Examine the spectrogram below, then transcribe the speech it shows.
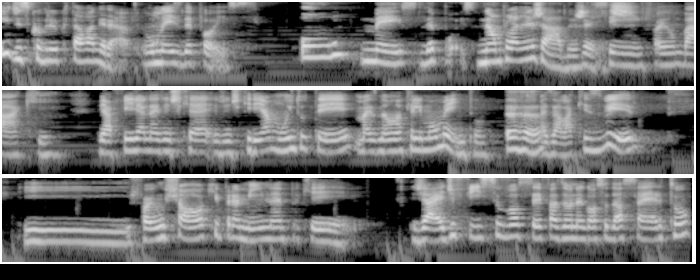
e descobriu que estava grávida. Um mês depois. Um mês depois. Não planejado, gente. Sim, foi um baque. Minha filha, né, a gente, quer, a gente queria muito ter, mas não naquele momento. Aham. Mas ela quis vir. E foi um choque pra mim, né? Porque já é difícil você fazer o negócio dar certo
